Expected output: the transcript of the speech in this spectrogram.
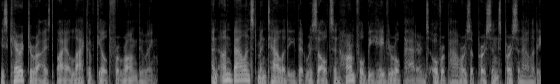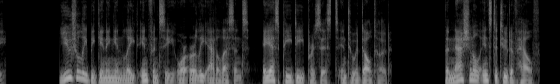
is characterized by a lack of guilt for wrongdoing. An unbalanced mentality that results in harmful behavioral patterns overpowers a person's personality. Usually beginning in late infancy or early adolescence, ASPD persists into adulthood. The National Institute of Health,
